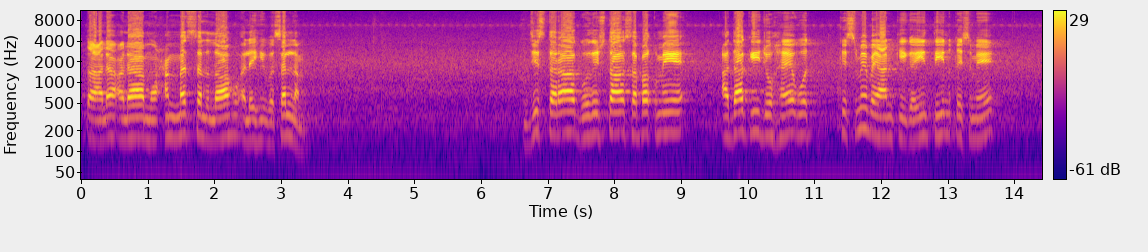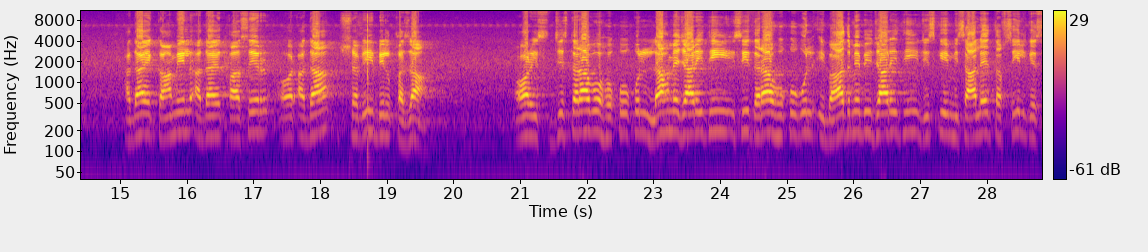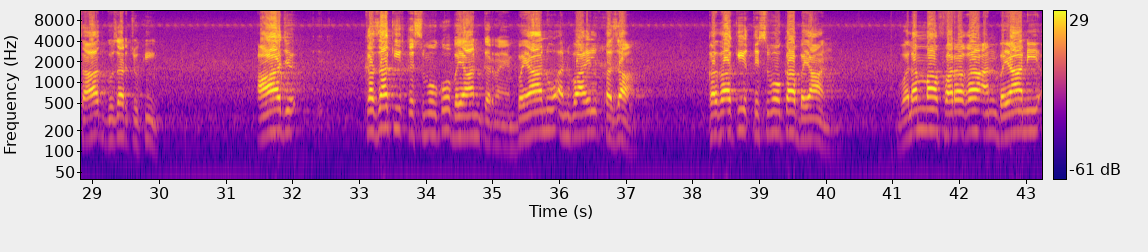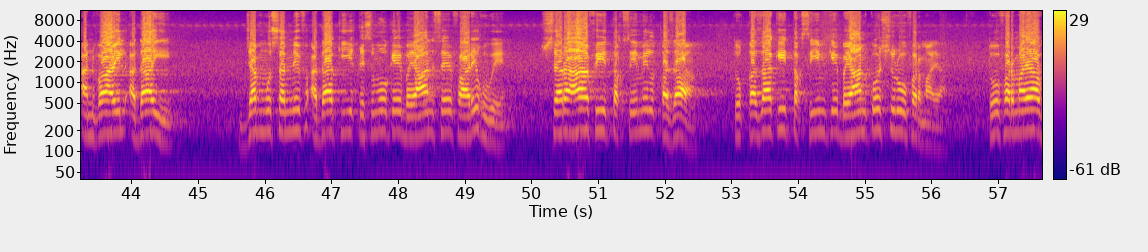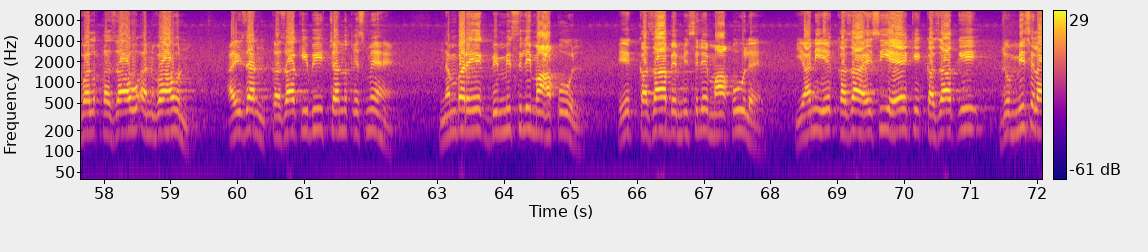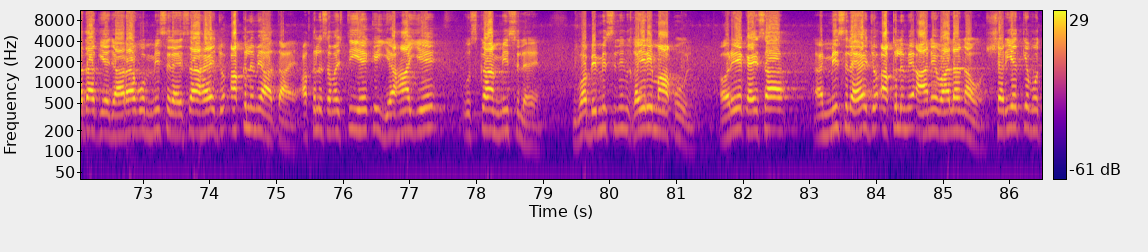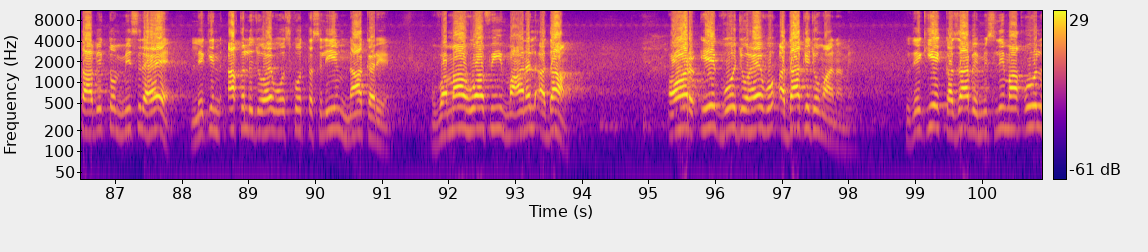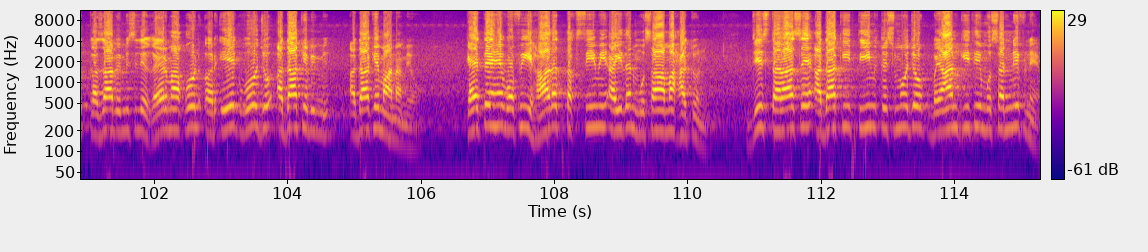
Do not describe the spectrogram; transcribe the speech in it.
تعالی علی محمد صلی اللہ علیہ وسلم۔ جس طرح گزشتہ سبق میں ادا کی جو ہے وہ قسمیں بیان کی گئیں، تین قسمیں۔ ادا کامل، ادا قاصر اور ادا شبیح بالقضاء۔ اور اس جس طرح وہ حقوق اللہ میں جاری تھیں اسی طرح حقوق العباد میں بھی جاری تھیں جس کی مثالیں تفصیل کے ساتھ گزر چکیں آج قضا کی قسموں کو بیان کر رہے ہیں۔ بیان و انواع القضا۔ قضا کی قسموں کا بیان۔ ولما فرغا ان بیانی انواع الادائی۔ جب مصنف ادا کی قسموں کے بیان سے فارغ ہوئے شرح فی تقسیم القضاء، تو قضا کی تقسیم کے بیان کو شروع فرمایا۔ تو فرمایا، والقضاء انواع ایزن قضا کی بھی چند قسمیں ہیں۔ نمبر ایک، بمثل معقول۔ ایک قضا بمثل معقول ہے۔ یعنی ایک قضا ایسی ہے کہ قضا کی جو مثل ادا کیا جا رہا ہے وہ مثل ایسا ہے جو عقل میں آتا ہے۔ عقل سمجھتی ہے کہ یہاں یہ اس کا مثل ہے۔ وہ بمثل غیر معقول اور ایک ایسا مثل ہے جو عقل میں آنے والا نہ ہو۔ شریعت کے مطابق تو مثل ہے، لیکن عقل جو ہے وہ اس کو تسلیم نہ کرے۔ وما ہوا فی مان الادا، اور ایک وہ جو ہے وہ ادا کے جو معنی میں۔ تو دیکھیے قذاب مثل معقول قذاب مثل غیر معقول، اور ایک وہ جو ادا کے بھی ادا کے معنی میں ہو۔ کہتے ہیں وفی حادت تقسیمی ایدن مسامحتن جس طرح سے ادا کی تین قسموں جو بیان کی تھی مصنف نے،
